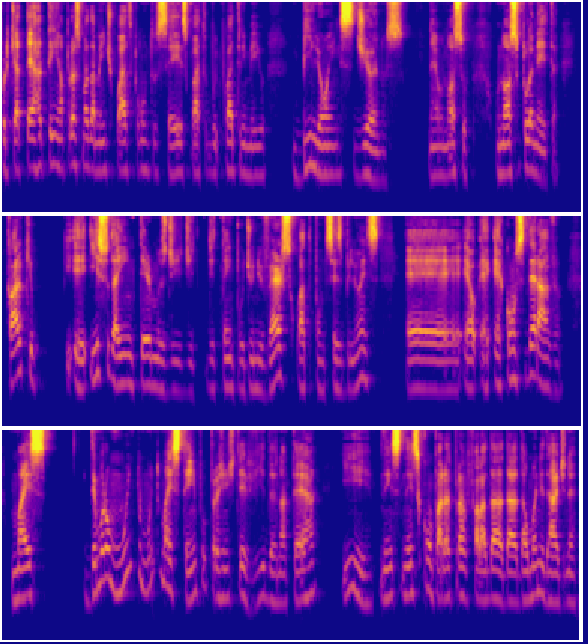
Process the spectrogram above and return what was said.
Porque a Terra tem aproximadamente 4,6, 4,5 bilhões de anos, né? o, nosso, o nosso planeta. Claro que isso daí, em termos de, de, de tempo de universo, 4,6 bilhões, é, é, é, considerável. Mas demorou muito, muito mais tempo para a gente ter vida na Terra e nem, nem se compara para falar da, da, da, humanidade, né?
